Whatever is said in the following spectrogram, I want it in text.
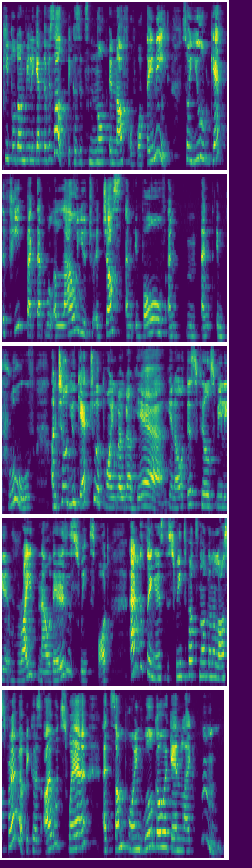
people don't really get the result because it's not enough of what they need. So you'll get the feedback that will allow you to adjust and evolve and and improve until you get to a point where go, yeah, you know, this feels really right now. There is a sweet spot. And the thing is, the sweet spot's not going to last forever because I would swear at some point we'll go again like, hmm,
